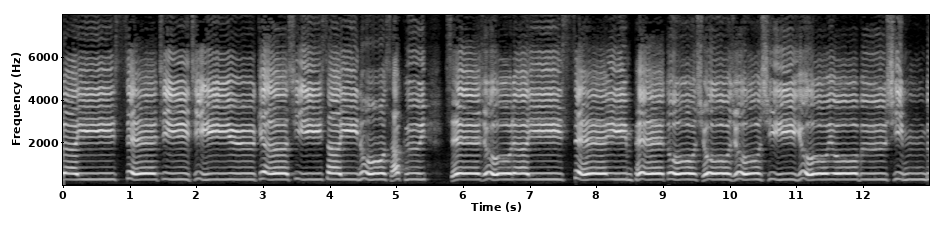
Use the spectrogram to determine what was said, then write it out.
来世知自由キャ司祭の作為正常来世隠蔽と少女修行呼ぶ新部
